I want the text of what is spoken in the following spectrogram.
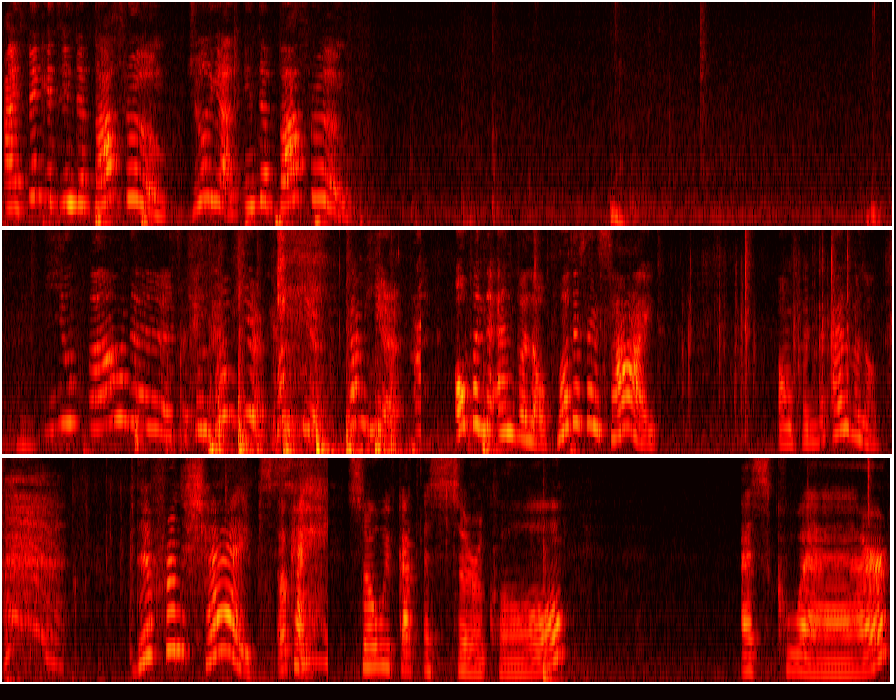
I think it's in the bathroom. Julian, in the bathroom. You found it. Okay, come here. Come here. Come here. Open the envelope. What is inside? Open the envelope. Different shapes. Okay, so we've got a circle, a square,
